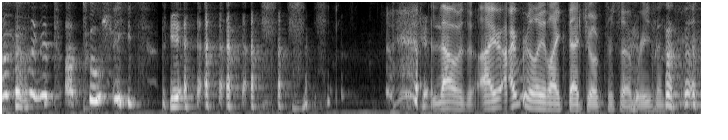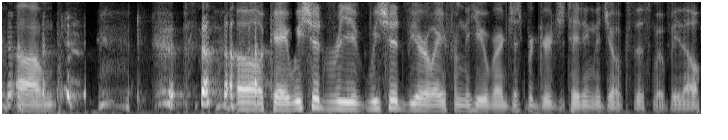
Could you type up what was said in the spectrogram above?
Almost like the top two feet. yeah. That was I, I really like that joke for some reason. Um, okay, we should re we should veer away from the humor and just regurgitating the jokes of this movie though.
